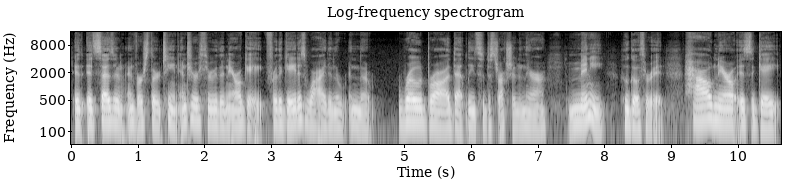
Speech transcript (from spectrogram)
it, it says in, in, verse 13, enter through the narrow gate, for the gate is wide and the and the road broad that leads to destruction, and there are many who go through it. How narrow is the gate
